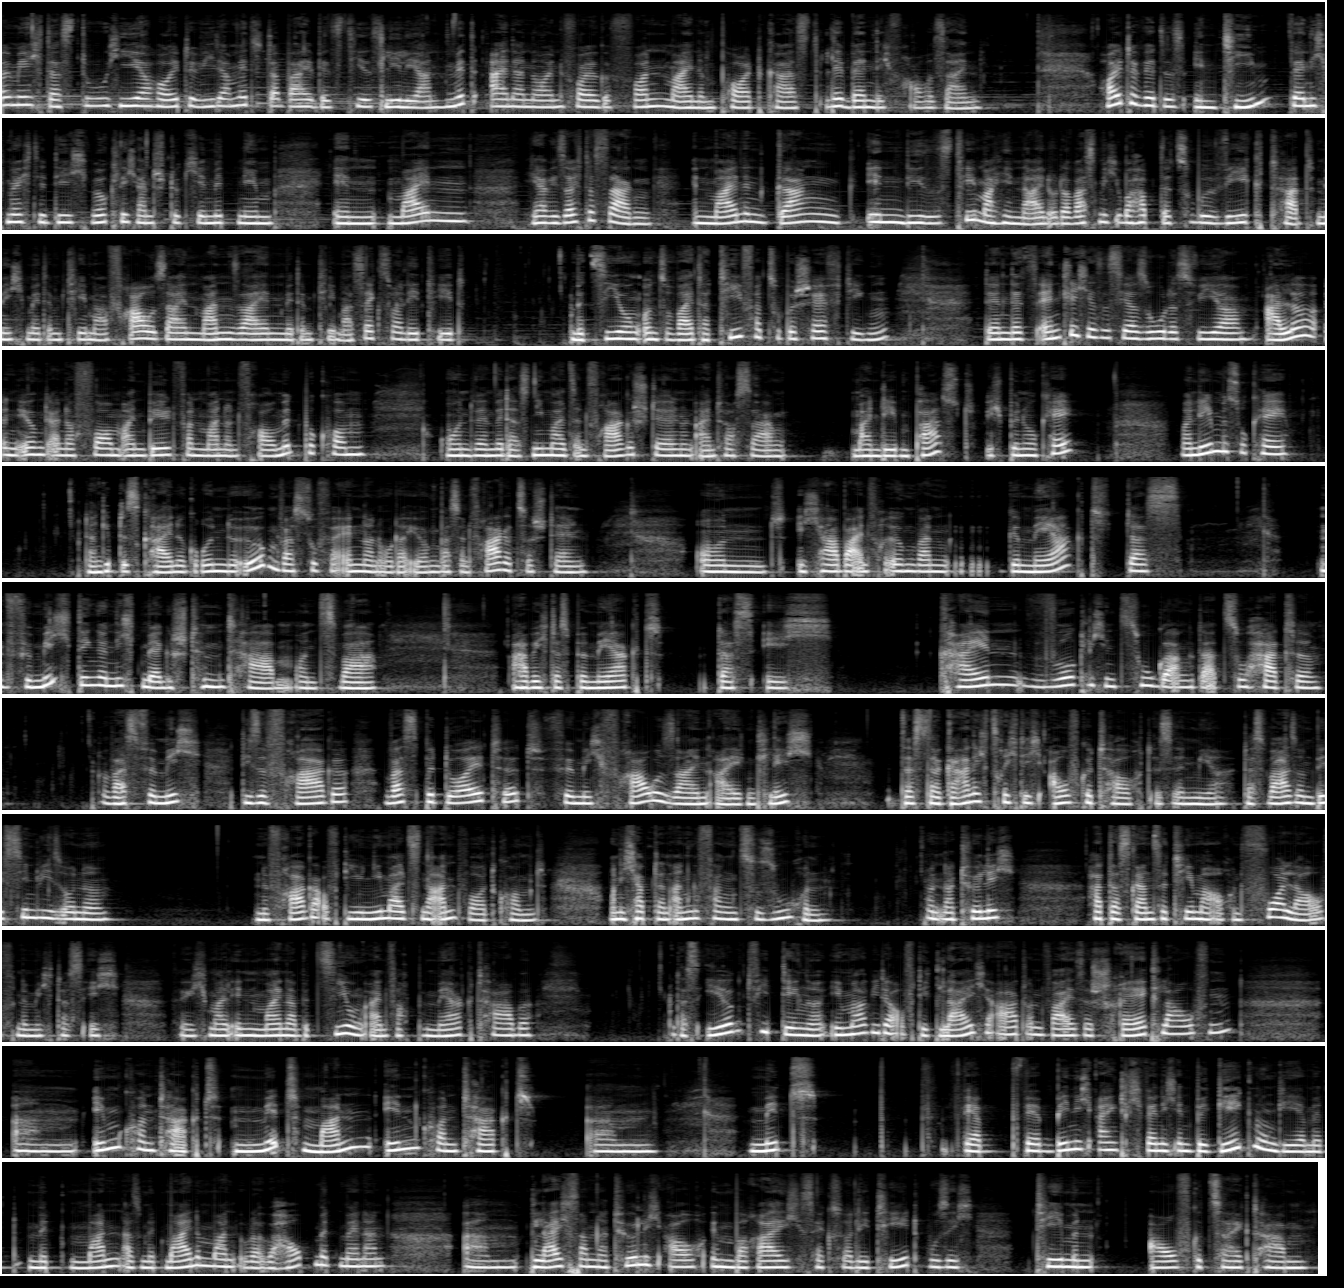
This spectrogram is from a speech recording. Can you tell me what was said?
freue mich, dass du hier heute wieder mit dabei bist. Hier ist Lilian mit einer neuen Folge von meinem Podcast Lebendig Frau sein. Heute wird es intim, denn ich möchte dich wirklich ein Stückchen mitnehmen in meinen, ja, wie soll ich das sagen, in meinen Gang in dieses Thema hinein oder was mich überhaupt dazu bewegt hat, mich mit dem Thema Frau sein, Mann sein, mit dem Thema Sexualität, Beziehung und so weiter tiefer zu beschäftigen denn letztendlich ist es ja so, dass wir alle in irgendeiner Form ein Bild von Mann und Frau mitbekommen. Und wenn wir das niemals in Frage stellen und einfach sagen, mein Leben passt, ich bin okay, mein Leben ist okay, dann gibt es keine Gründe, irgendwas zu verändern oder irgendwas in Frage zu stellen. Und ich habe einfach irgendwann gemerkt, dass für mich Dinge nicht mehr gestimmt haben. Und zwar habe ich das bemerkt, dass ich keinen wirklichen Zugang dazu hatte, was für mich diese Frage, was bedeutet für mich Frau sein eigentlich, dass da gar nichts richtig aufgetaucht ist in mir. Das war so ein bisschen wie so eine eine Frage, auf die niemals eine Antwort kommt. Und ich habe dann angefangen zu suchen. Und natürlich hat das ganze Thema auch einen Vorlauf, nämlich dass ich, sage ich mal, in meiner Beziehung einfach bemerkt habe, dass irgendwie Dinge immer wieder auf die gleiche Art und Weise schräg laufen, ähm, im Kontakt mit Mann, in Kontakt ähm, mit wer, wer bin ich eigentlich, wenn ich in Begegnung gehe mit, mit Mann, also mit meinem Mann oder überhaupt mit Männern, ähm, gleichsam natürlich auch im Bereich Sexualität, wo sich Themen aufgezeigt haben,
